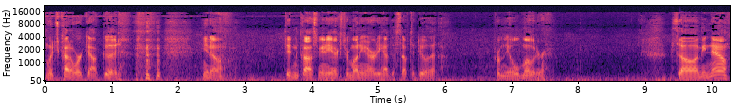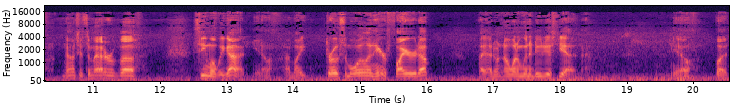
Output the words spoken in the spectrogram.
which kind of worked out good. you know, didn't cost me any extra money. I already had the stuff to do it from the old motor. So, I mean, now, now it's just a matter of uh, seeing what we got, you know. I might throw some oil in here, fire it up. I, I don't know what I'm going to do just yet, you know, but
